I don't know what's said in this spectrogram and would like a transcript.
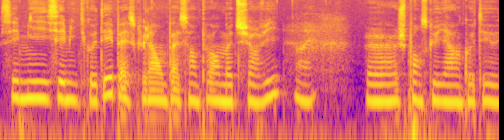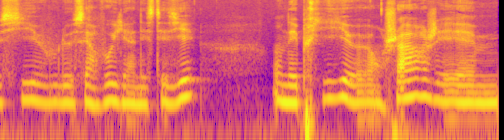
C'est mis, mis de côté parce que là, on passe un peu en mode survie. Ouais. Euh, je pense qu'il y a un côté aussi où le cerveau il est anesthésié. On est pris euh, en charge et euh,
